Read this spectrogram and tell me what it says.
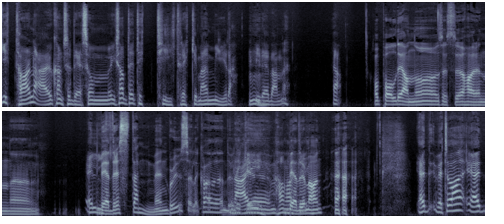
gitaren er jo kanskje det som ikke sant? Det tiltrekker meg mye, da, i Mm. det bandet. Og Paul Diano syns du har en uh bedre stemme enn Bruce, eller hva er det du Nei, liker har bedre ikke- med han? Jeg, vet du hva, jeg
